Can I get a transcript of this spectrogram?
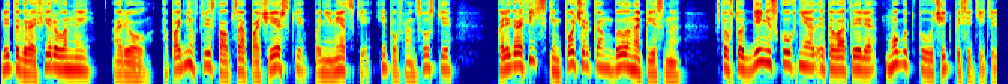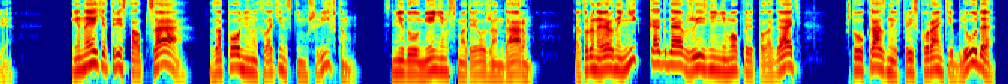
литографированный орел, а под ним в три столбца по-чешски, по-немецки и по-французски каллиграфическим почерком было написано, что в тот день из кухни этого отеля могут получить посетители. И на эти три столбца, заполненных латинским шрифтом, с недоумением смотрел жандарм, который, наверное, никогда в жизни не мог предполагать, что указанные в прескуранте блюда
